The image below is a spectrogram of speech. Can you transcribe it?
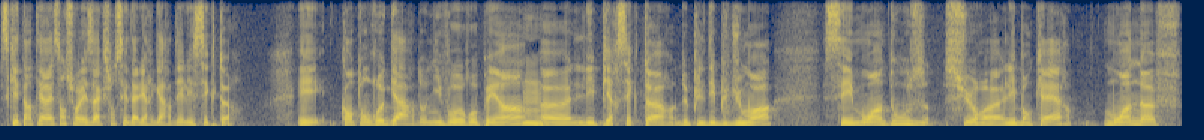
Ce qui est intéressant sur les actions, c'est d'aller regarder les secteurs. Et quand on regarde au niveau européen, hmm. les pires secteurs depuis le début du mois, c'est moins 12 sur les bancaires, moins 9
